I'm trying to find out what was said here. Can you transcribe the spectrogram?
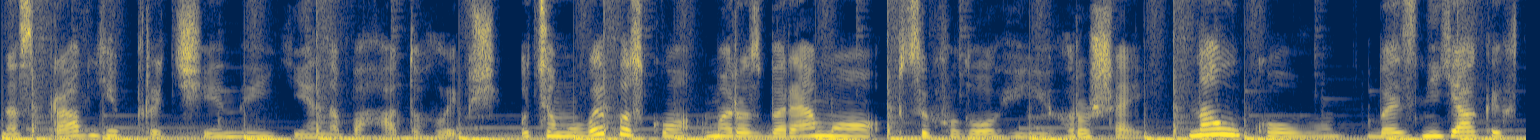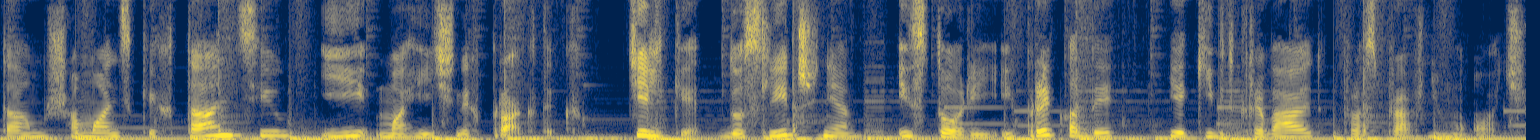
Насправді причини є набагато глибші. У цьому випуску ми розберемо психологію грошей науково, без ніяких там шаманських танців і магічних практик, тільки дослідження, історії і приклади, які відкривають про справжньому очі.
